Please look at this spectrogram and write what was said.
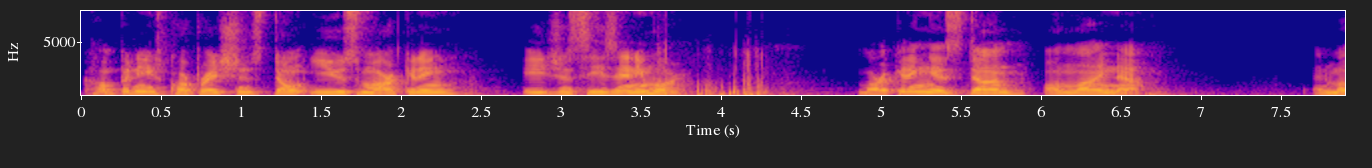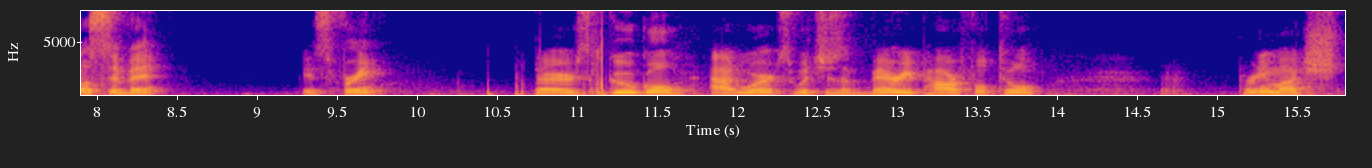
companies, corporations don't use marketing agencies anymore. Marketing is done online now, and most of it is free. There's Google AdWords, which is a very powerful tool. Pretty much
